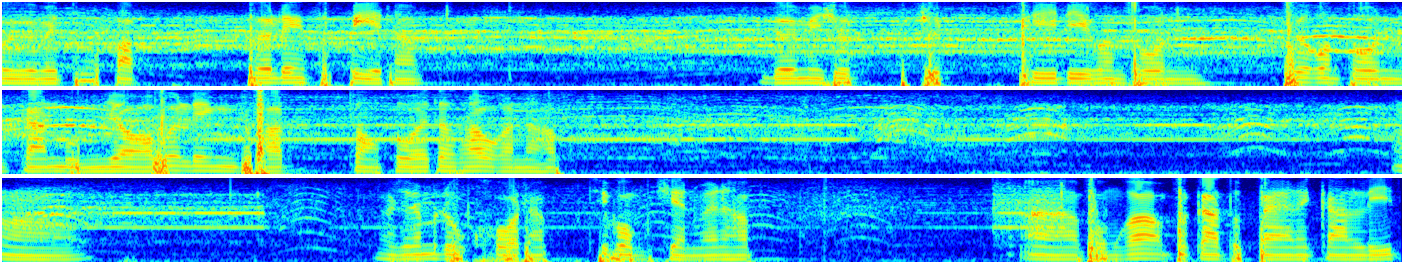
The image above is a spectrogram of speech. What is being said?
มือเป็นตัวปรับเพื่อเร่งสปีดนะครับ โดยมีชุดชุด PD Control เพื่อคอนโทรลการหมุนยอเพื่อเร่งพัดสองตัวให้เท่าๆกันนะครับเราจะได้มาดูโค้ดครับที่ผมเขียนไว้นะครับ อ่าผมก็ประกาศตัวแปรในการ read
